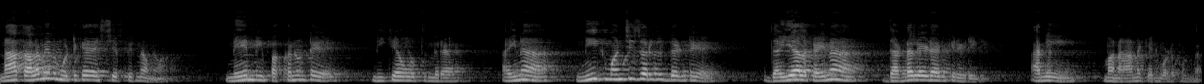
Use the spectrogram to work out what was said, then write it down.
నా తల మీద మొట్టికాయేసి చెప్పిందమ్మ. నేను నీ పక్కనుంటే నీకేమవుతుందిరా? అయినా నీకు మంచి జరుగుద్దంటే దయ్యాలకైనా దండలేయడానికి రెడీ అని మా నాన్నకి వినబడకుండా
